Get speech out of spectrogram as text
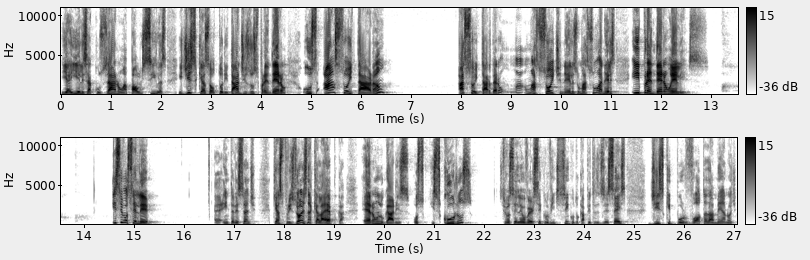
E aí eles acusaram a Paulo e Silas e disse que as autoridades os prenderam, os açoitaram, açoitaram, deram uma, uma açoite neles, uma surra neles e prenderam eles. E se você ler, é interessante que as prisões naquela época eram lugares escuros. Se você ler o versículo 25 do capítulo 16, diz que por volta da meia-noite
